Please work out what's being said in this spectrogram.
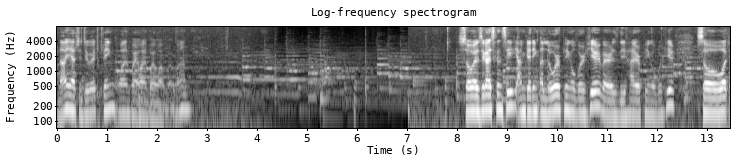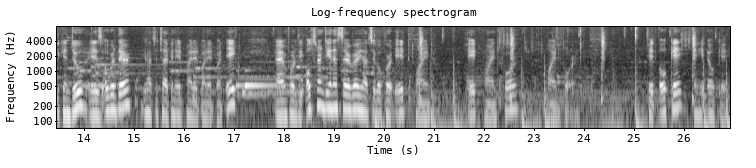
Now you have to do it ping 1.1.1.1 so as you guys can see i'm getting a lower ping over here whereas the higher ping over here. So what you can do is over there you have to type in 8.8.8.8 and for the alternate dns server you have to go for 8.8.4.4 hit ok and hit ok.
